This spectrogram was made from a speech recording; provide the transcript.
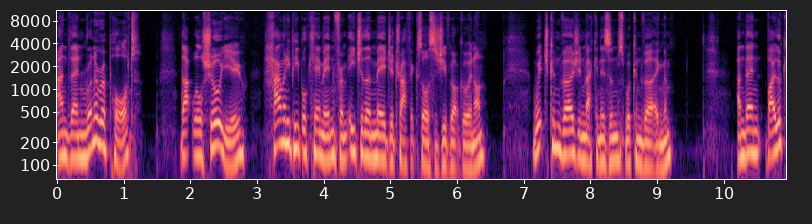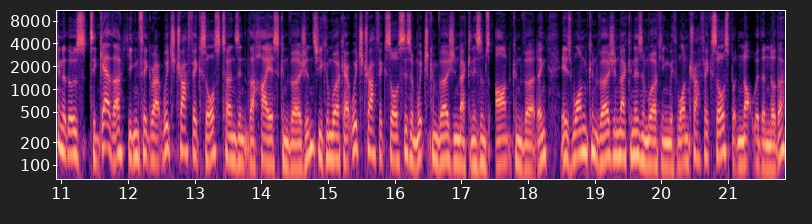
and then run a report that will show you how many people came in from each of the major traffic sources you've got going on which conversion mechanisms were converting them. And then by looking at those together, you can figure out which traffic source turns into the highest conversions. You can work out which traffic sources and which conversion mechanisms aren't converting. Is one conversion mechanism working with one traffic source but not with another?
